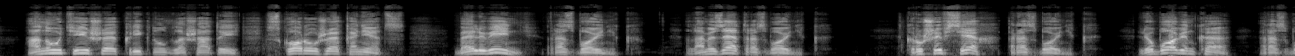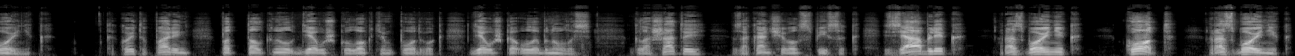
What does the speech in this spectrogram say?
— А ну, тише! — крикнул глашатый. — Скоро уже конец. Бельвинь, разбойник! Ламюзет, разбойник! Круши всех, разбойник! Любовенко, разбойник! Какой-то парень подтолкнул девушку локтем под бок. Девушка улыбнулась. Глашатый заканчивал список. «Зяблик — разбойник, кот — разбойник».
